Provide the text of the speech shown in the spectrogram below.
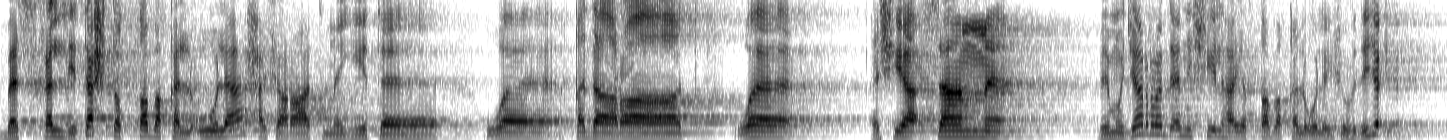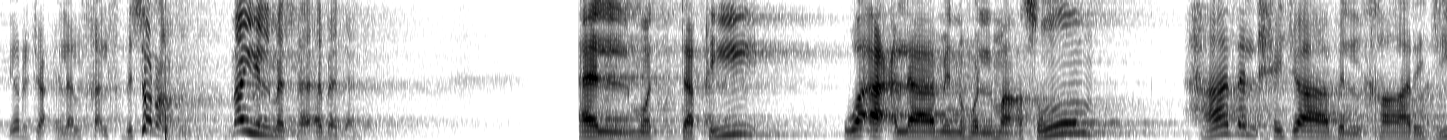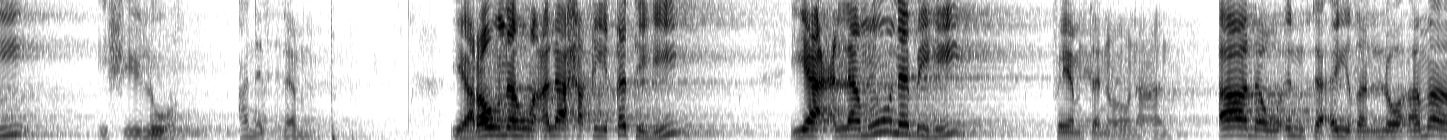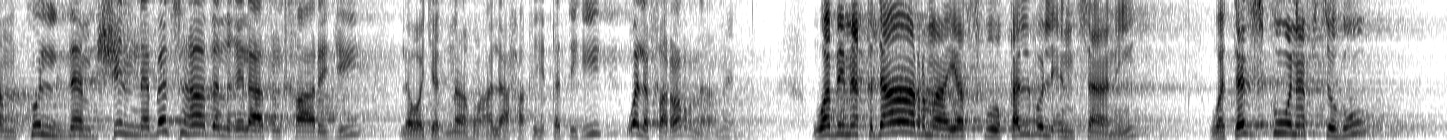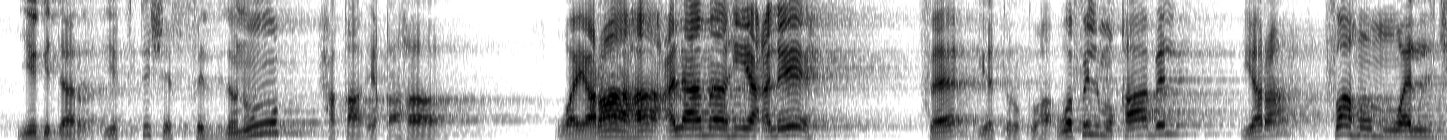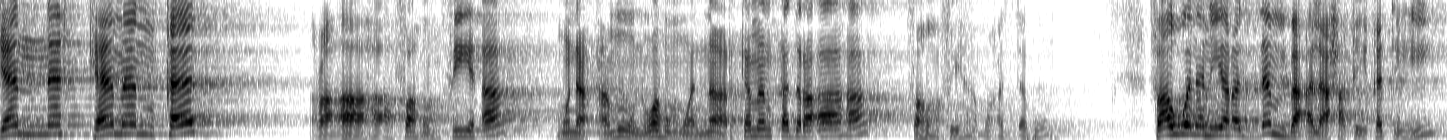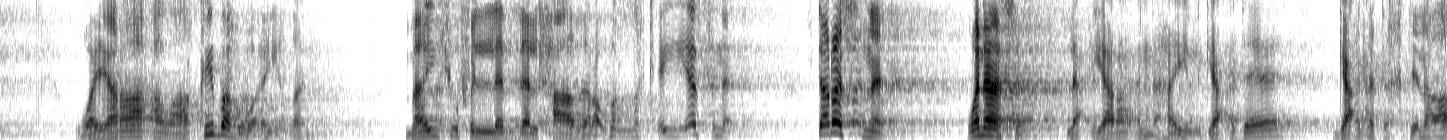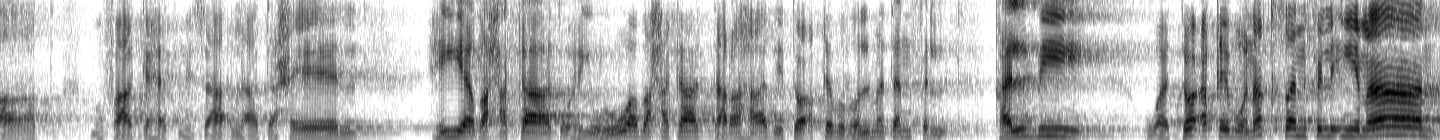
بس خلي تحت الطبقة الأولى حشرات ميتة وقذارات واشياء سامة بمجرد أن يشيل هاي الطبقة الأولى يشوف ذي يرجع إلى الخلف بسرعة ما يلمسها ابدا. المتقي وأعلى منه المعصوم هذا الحجاب الخارجي يشيلوه عن الذنب. يرونه على حقيقته يعلمون به فيمتنعون عنه. أنا وإنت أيضا لو أمام كل ذنب شلنا بس هذا الغلاف الخارجي لوجدناه على حقيقته ولفررنا منه. وبمقدار ما يصفو قلب الإنسان وتزكو نفسه يقدر يكتشف في الذنوب حقائقها ويراها على ما هي عليه. فيتركها. وفي المقابل يرى فهم والجنة كمن قد رآها فهم فيها منعمون وهم والنار كمن قد رآها فهم فيها معذبون. فاولا يرى الذنب على حقيقته ويرى عواقبه أيضا. ما يشوف اللذة الحاضرة. والله كيفنا ترسنا وناسه. لا يرى أن هاي القعدة قعدة اختلاط مفاكهة نساء لا تحل. هي ضحكات وهي وهو ضحكات. ترى هذه تعقب ظلمة في القلب وتعقب نقصا في الإيمان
